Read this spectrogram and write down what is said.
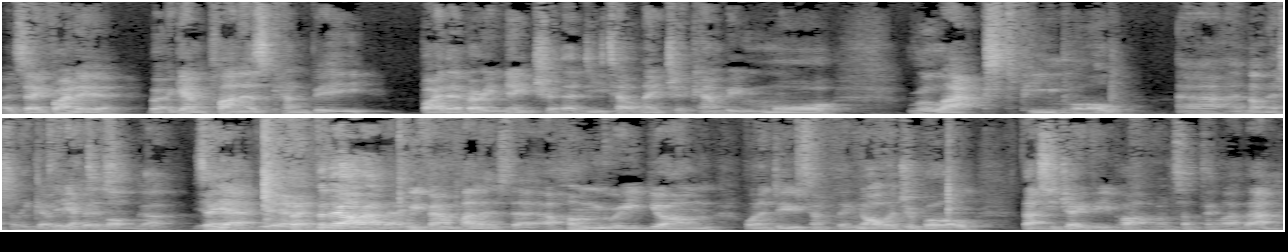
I'd say find a, but again, planners can be, by their very nature, their detailed nature, can be more relaxed people uh, and not necessarily go get it. longer. So yeah, yeah. But, but they are out there. We found planners that are hungry, young, want to do something knowledgeable. That's your JV partner on something like that.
